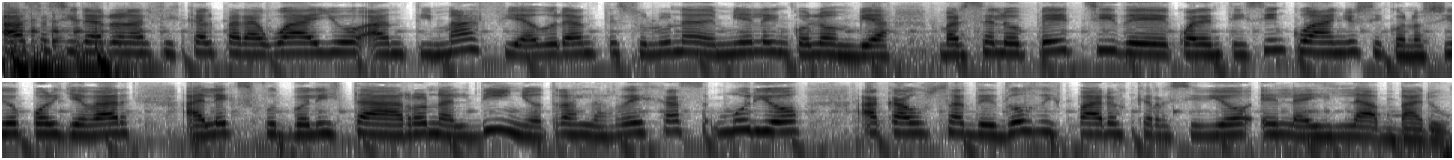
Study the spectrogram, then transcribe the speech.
Asesinaron al fiscal paraguayo antimafia durante su luna de miel en Colombia. Marcelo Pecci, de 45 años y conocido por llevar al exfutbolista Ronaldinho tras las rejas, murió a causa de dos disparos que recibió en la isla Barú.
